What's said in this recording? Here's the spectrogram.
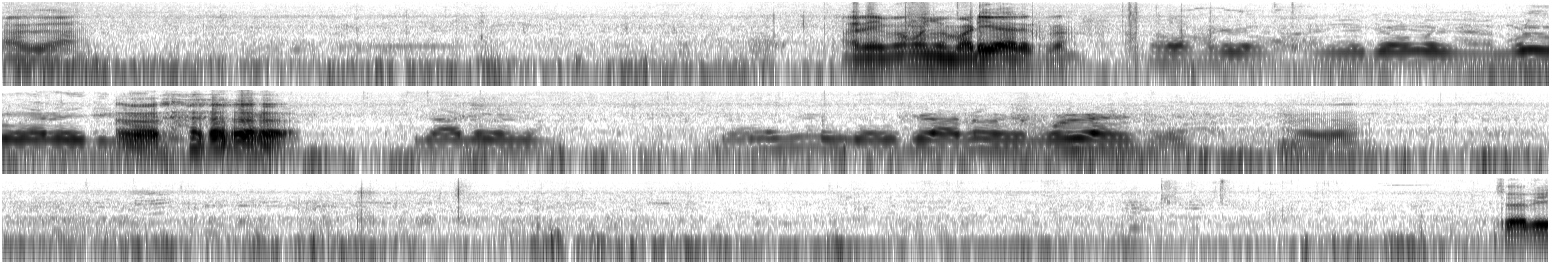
அதுதான் அதேமாதிரி கொஞ்சம் வடியாக இருக்கிறோம் மாதிரி இங்கே கொஞ்சம் அதுதான் சரி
